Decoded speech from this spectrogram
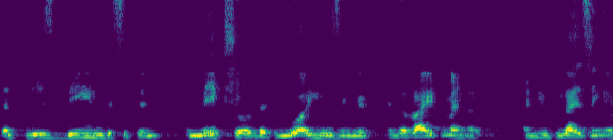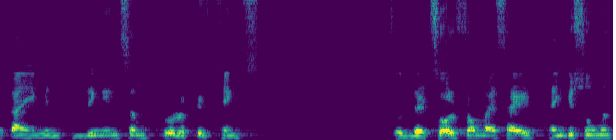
then please be in discipline and make sure that you are using it in the right manner and utilizing your time in bringing some productive things. So that's all from my side. Thank you so much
